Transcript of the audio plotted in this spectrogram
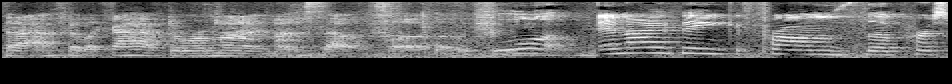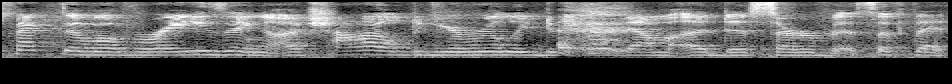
that I feel like I have to remind myself of. Well, and I think from the perspective of raising a child, you're really doing them a disservice if that.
